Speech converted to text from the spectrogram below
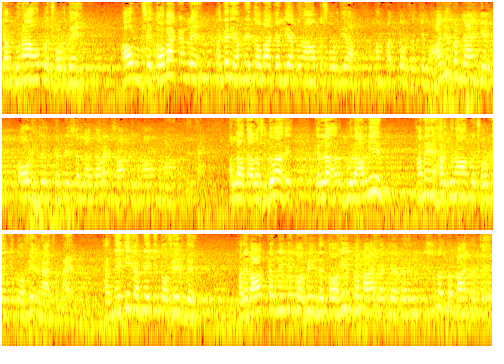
کہ ہم گناہوں کو چھوڑ دیں۔ اور ان سے توبہ کر لیں۔ اگر ہی ہم نے توبہ کر لیا، گناہوں کو چھوڑ دیا، ہم پکے اور سچے مہاجر بن جائیں گے۔ اور ہجرت کرنے سے اللہ تعالیٰ انسان کے گناہوں کو معاف اللہ تعالیٰ سے دعا ہے کہ اللہ ہر العالمین ہمیں ہر گناہ کو چھوڑنے کی توفیق عنایت فرمائے۔ ہر نیکی کرنے کی توفیق دے۔ ہر بات کرنے کی توفیق دے۔ توحید پر قائم رکھے، اپنے نبی کی سنت پر قائم رکھے۔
